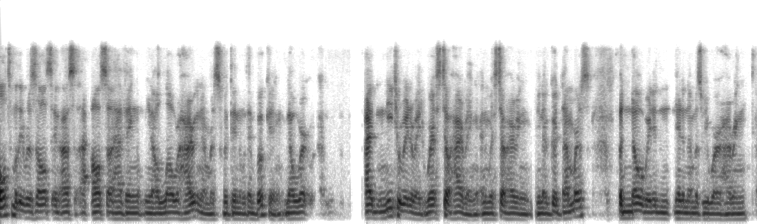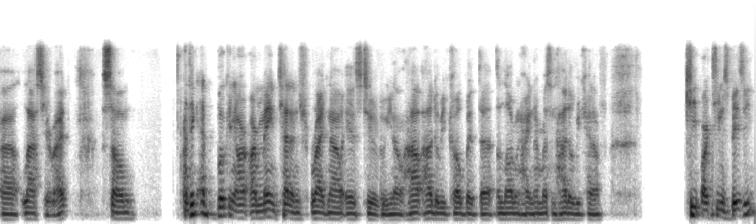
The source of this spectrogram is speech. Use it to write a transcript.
ultimately results in us also having you know lower hiring numbers within within booking. You we're I need to reiterate, we're still hiring and we're still hiring you know good numbers, but no, we didn't hit the numbers we were hiring uh, last year, right? So I think at booking, our, our main challenge right now is to, you know, how, how do we cope with the, the lowering high numbers and how do we kind of keep our teams busy?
